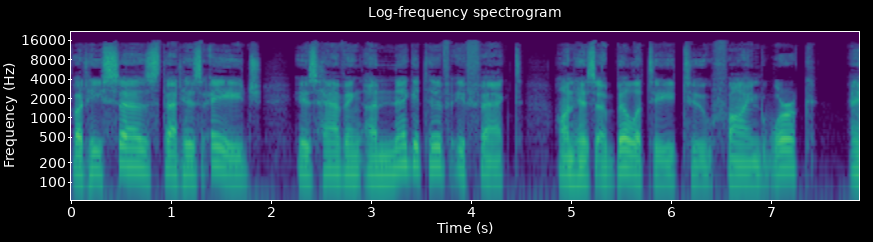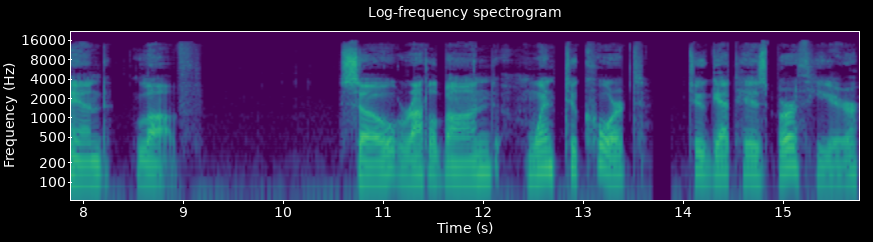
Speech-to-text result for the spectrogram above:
But he says that his age is having a negative effect on his ability to find work and love. So Ratelband went to court to get his birth year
